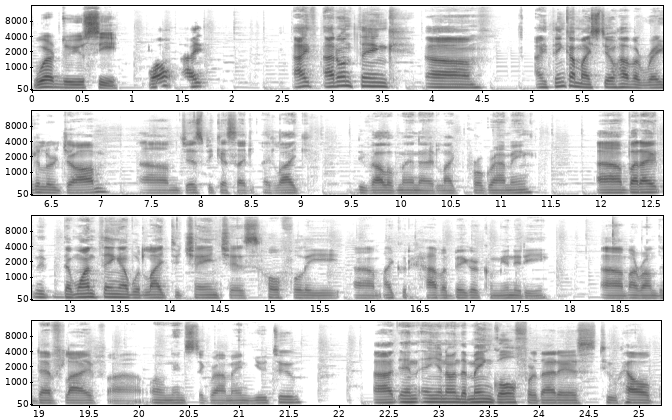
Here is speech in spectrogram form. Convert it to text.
Where do you see? Well, I, I, I don't think. Um, I think I might still have a regular job, um, just because I, I like development. I like programming. Uh, but I, the one thing I would like to change is hopefully um, I could have a bigger community um, around the Dev Life uh, on Instagram and YouTube. Uh, and, and you know, and the main goal for that is to help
